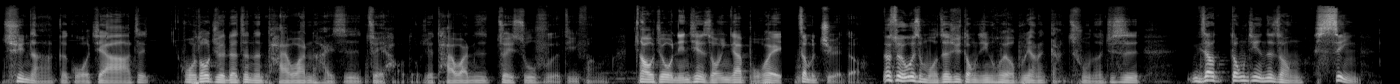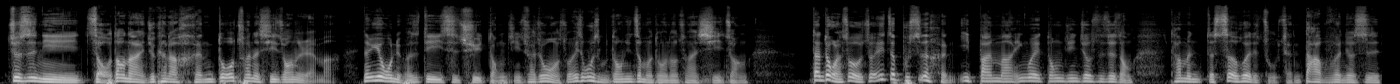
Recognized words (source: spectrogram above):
去哪个国家，这。我都觉得真的台湾还是最好的，我觉得台湾是最舒服的地方。那我觉得我年轻的时候应该不会这么觉得。那所以为什么我这去东京会有不一样的感触呢？就是你知道东京的那种性就是你走到哪里就看到很多穿着西装的人嘛。那因为我女朋友是第一次去东京，所以她就问我说：“哎，为什么东京这么多人都穿西装？”但对我来说，我说，诶，这不是很一般吗？因为东京就是这种，他们的社会的组成大部分就是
